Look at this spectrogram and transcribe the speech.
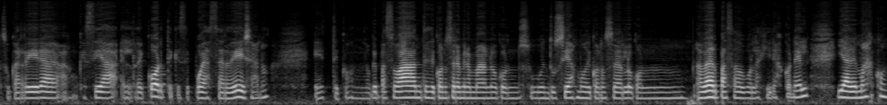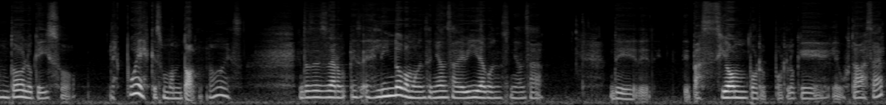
su carrera, aunque sea el recorte que se puede hacer de ella, ¿no? Este, con lo que pasó antes de conocer a mi hermano, con su entusiasmo de conocerlo, con haber pasado por las giras con él y además con todo lo que hizo después, que es un montón, ¿no? Es, entonces es, lindo como enseñanza de vida, como enseñanza de pasión por, lo que le gustaba hacer.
